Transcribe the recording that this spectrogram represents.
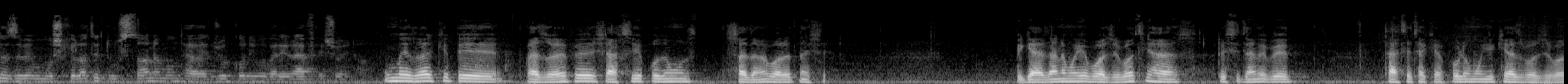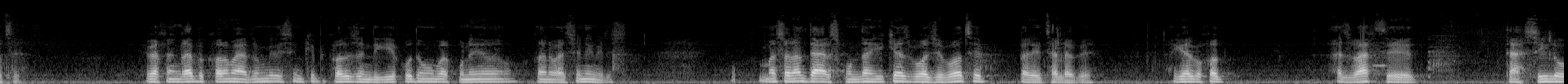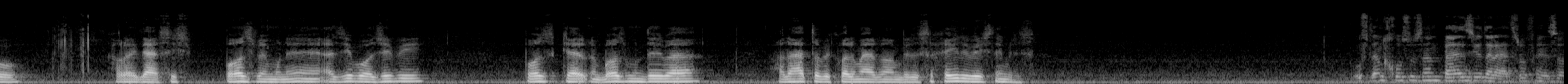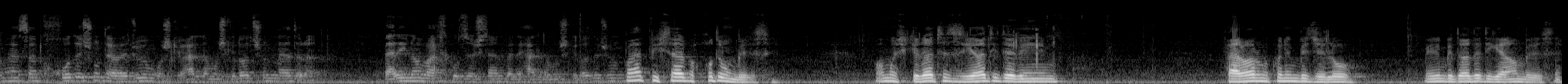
اندازه به مشکلات دوستانمون توجه کنیم و برای رفعش و اینها. اون مقدار که به وظایف شخصی خودمون صدمه وارد نشه. به گردن ما یه واجباتی هست رسیدن به تحت تکفلمون یکی از واجباته. یه وقت انقدر به کار مردم می‌رسیم که به کار زندگی خودمون و خونه زن و بچه نمی‌رسیم مثلا درس خوندن یکی از واجبات برای طلبه. اگر بخواد از وقت تحصیل و کارهای درسیش باز بمونه از یه واجبی باز, باز مونده و حالا حتی به کار مردم برسه خیلی بهش نمی‌رسه. گفتن خصوصا بعضی در اطراف انسان هستن خودشون توجه به مشکل حل مشکلاتشون ندارن. برای اینا وقت گذاشتن برای حل مشکلاتشون؟ باید بیشتر به خودمون برسیم. ما مشکلات زیادی داریم. فرار می‌کنیم به جلو. میریم به داد دیگران برسیم.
